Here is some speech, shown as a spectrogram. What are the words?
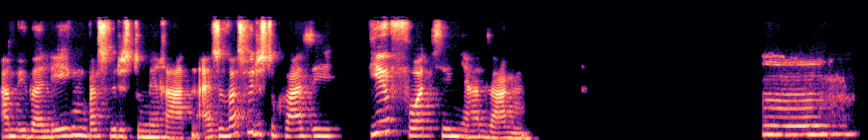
am Überlegen, was würdest du mir raten? Also was würdest du quasi dir vor zehn Jahren sagen? Hm.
